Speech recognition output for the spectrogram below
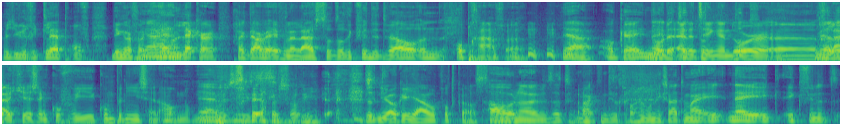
met jullie geklep of dingen van, Ja, maar- lekker, ga ik daar weer even naar luisteren. Dat ik vind het wel een opgave. Ja, oké. nee, door de dat- dat- editing en door dat- eh, geluidjes en koffiecompanies en oh, nog Ja, meer. precies. Oh, sorry. Dat is nu ook in jouw podcast. Oh, nou, dat maakt in dit geval helemaal niks uit. Maar nee, ik, ik, vind het,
